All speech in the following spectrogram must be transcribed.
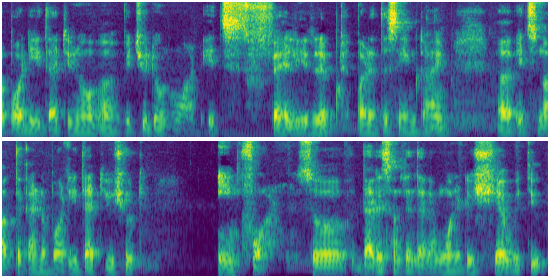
a body that you know uh, which you don't want. It's fairly ripped but at the same time uh, it's not the kind of body that you should aim for. So that is something that i wanted to share with you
